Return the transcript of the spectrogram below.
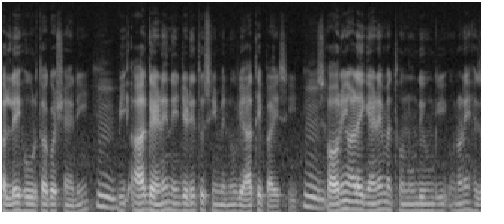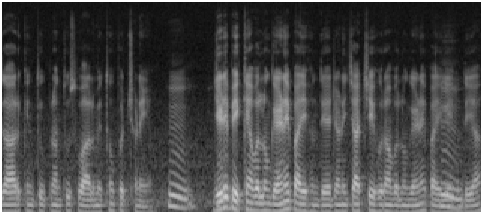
ਪੱਲੇ ਹੋਰ ਤਾਂ ਕੁਛ ਹੈ ਨਹੀਂ। ਵੀ ਆਹ ਗਹਿਣੇ ਨੇ ਜਿਹੜੇ ਤੁਸੀਂ ਮੈਨੂੰ ਵਿਆਹ ਤੇ ਪਾਏ ਸੀ। ਸਹੁਰਿਆਂ ਵਾਲੇ ਗਹਿਣੇ ਮੈਂ ਤੁਹਾਨੂੰ ਦੇਵਾਂਗੀ ਉਹਨਾਂ ਨੇ ਹਜ਼ਾਰ ਕਿੰਤੂ ਪਰੰਤੂ ਸਵਾਲ ਮੇਥੋਂ ਪੁੱਛਣੇ ਆ। ਜਿਹੜੇ ਪੇਕਿਆਂ ਵੱਲੋਂ ਗਹਿਣੇ ਪਾਏ ਹੁੰਦੇ ਆ ਜਾਨੀ ਚਾਚੇ ਹੋਰਾਂ ਵੱਲੋਂ ਗਹਿਣੇ ਪਾਏ ਗਏ ਹੁੰਦੇ ਆ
